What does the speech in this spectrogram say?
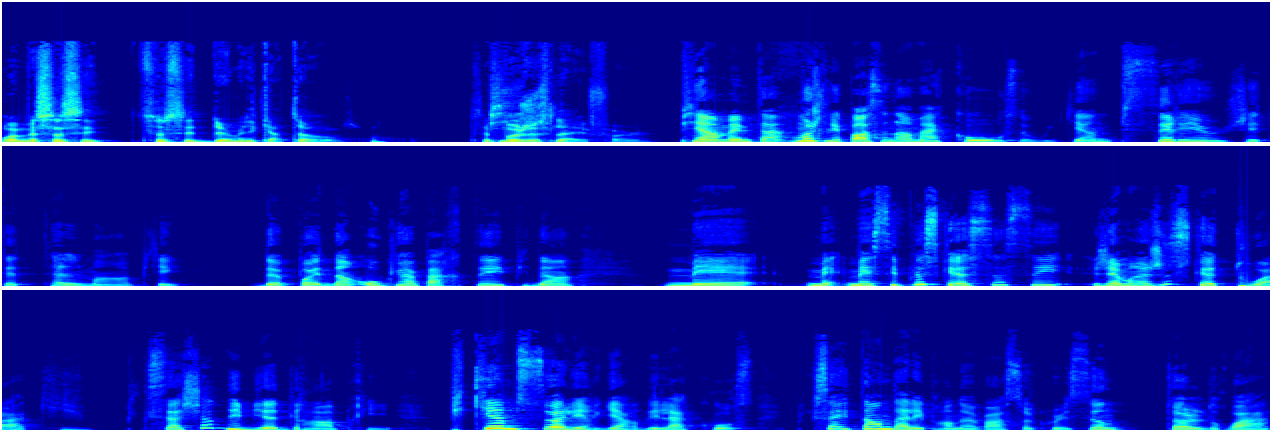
Ouais, mais ça, c'est ça c'est 2014. C'est Puis- pas juste la F1. puis en même temps, moi, je l'ai passé dans ma course ce week-end, puis sérieux, j'étais tellement bien de pas être dans aucun party, puis dans... Mais, mais, mais c'est plus que ça, c'est... J'aimerais juste que toi, qui, qui s'achète des billets de Grand Prix, puis qui aime ça aller regarder la course, puis que ça tente d'aller prendre un verre sur Christian, t'as le droit.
